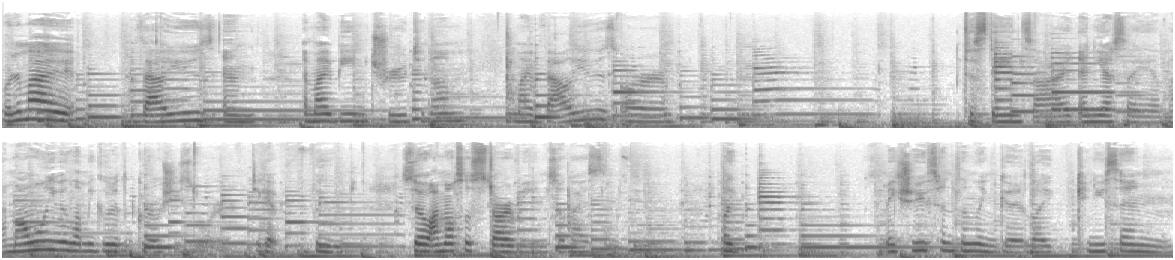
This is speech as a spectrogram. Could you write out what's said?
What are my values and am I being true to them? My values are to stay inside, and yes, I am. My mom won't even let me go to the grocery store to get food. So I'm also starving, so guys, send food. Make sure you send something good. Like, can you send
